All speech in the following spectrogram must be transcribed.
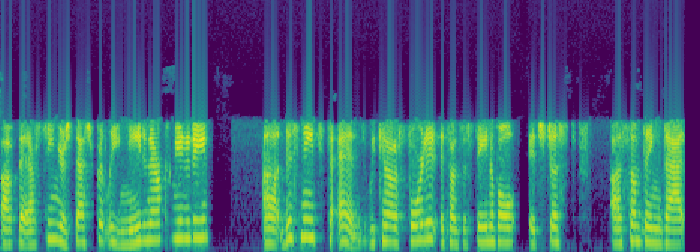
uh, that our seniors desperately need in our community. Uh, this needs to end. We cannot afford it. It's unsustainable. It's just uh, something that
